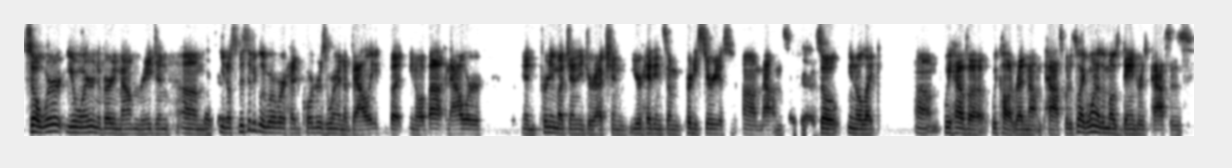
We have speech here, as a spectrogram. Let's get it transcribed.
so we're you know, we're in a very mountain region um okay. you know specifically where we're headquarters we're in a valley but you know about an hour in pretty much any direction you're hitting some pretty serious um, mountains okay. so you know like um, we have a we call it red mountain pass but it's like one of the most dangerous passes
